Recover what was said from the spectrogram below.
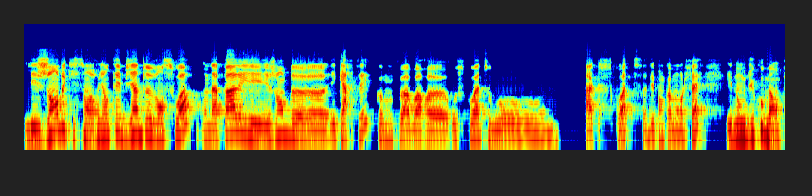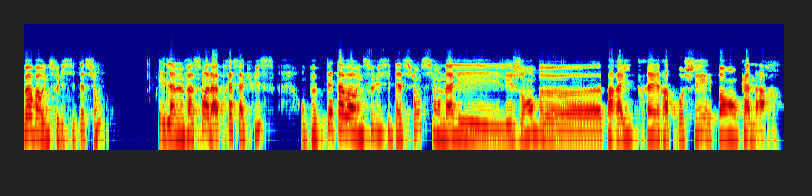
les jambes qui sont orientées bien devant soi. On n'a pas les jambes euh, écartées comme on peut avoir euh, au squat ou au, hack squat, ça dépend comment on le fait. Et donc du coup, bah, on peut avoir une sollicitation. Et de la même façon, à la presse à cuisse, on peut peut-être avoir une sollicitation si on a les, jambes, euh, pareil, très rapprochées et pas en canard.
